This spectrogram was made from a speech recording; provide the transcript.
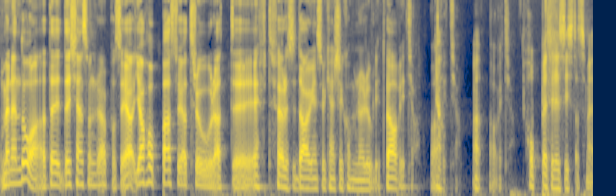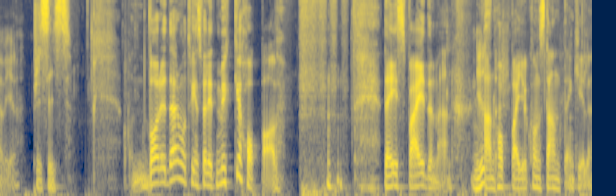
men ändå, att det, det känns som det rör på sig. Jag, jag hoppas och jag tror att eh, efter födelsedagen så kanske det kommer något roligt. Vad vet jag? Vad Ja. vet jag? Ja. Vad vet jag? Hoppet är det sista som överger. Precis. Vad det däremot finns väldigt mycket hopp av, det är Spiderman. Han hoppar ju konstant den killen.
